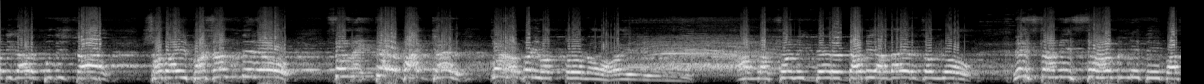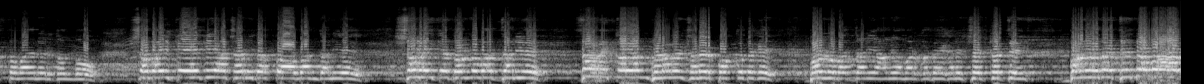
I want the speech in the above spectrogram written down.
অধিকার প্রতিষ্ঠায় সবাই ভাষণ দিলেও শ্রমিকদের ভাগ্যের কোন পরিবর্তন হয়নি। আমরা শ্রমিকদের দাবি আদায়ের জন্য, ইসলামী শ্রম নীতি বাস্তবায়নের জন্য সবাইকে এগিয়ে আসার উদাত্ত আহ্বান জানিয়ে, সবাইকে ধন্যবাদ জানিয়ে শ্রমিক কল্যাণ ফেডারেশনের পক্ষ থেকে ধন্যবাদ জানিয়ে আমি আমার কথা এখানে শেষ করছি। বাংলাদেশ জিন্দাবাদ,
